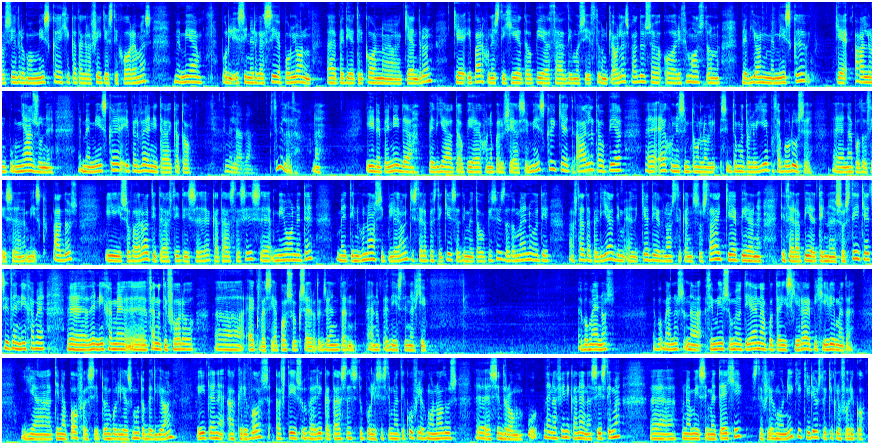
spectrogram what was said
Ο σύνδρομο ΜΙΣΚΑ έχει καταγραφεί και στη χώρα μας με μια συνεργασία πολλών ε, παιδιατρικών ε, κέντρων και υπάρχουν στοιχεία τα οποία θα δημοσιευτούν κιόλας. Πάντως ο αριθμός των παιδιών με ΜΙΣΚΑ και άλλων που μοιάζουν με ΜΙΣΚΑ υπερβαίνει τα 100. Στην Ελλάδα. Στην Ελλάδα, ναι. Είναι 50 παιδιά τα οποία έχουν παρουσιάσει ΜΙΣΚ και άλλα τα οποία ε, έχουν συμπτωματολογία που θα μπορούσε ε, να αποδοθεί σε ΜΙΣΚ. Πάντως, η σοβαρότητα αυτή της ε, κατάστασης μειώνεται με την γνώση πλέον της θεραπευτικής αντιμετώπισης δεδομένου ότι αυτά τα παιδιά και διαγνώστηκαν σωστά και πήραν τη θεραπεία την σωστή και έτσι δεν είχαμε, ε, δεν είχαμε ε, θανατηφόρο ε, έκβαση από όσο ξέρω, δεν ξέρω αν ήταν ένα παιδί στην αρχή. Επομένως, επομένως να θυμίσουμε ότι ένα από τα ισχυρά επιχειρήματα για την απόφαση του εμβολιασμού των παιδιών ήταν ακριβώς αυτή η σοβαρή κατάσταση του πολυσυστηματικού φλεγμονώδους ε, συνδρόμου που δεν αφήνει κανένα σύστημα ε, που να μην συμμετέχει στη φλεγμονή και κυρίως στο κυκλοφορικό.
